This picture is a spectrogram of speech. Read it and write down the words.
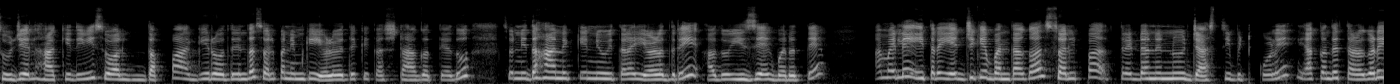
ಸೂಜಿಯಲ್ಲಿ ಹಾಕಿದ್ದೀವಿ. ಸೊ ಅಲ್ಲಿ ದಪ್ಪ ಆಗಿರೋದ್ರಿಂದ ಸ್ವಲ್ಪ ನಿಮಗೆ ಎಳೆಯೋದಕ್ಕೆ ಕಷ್ಟ ಆಗುತ್ತೆ ಅದು. ಸೊ ನಿಧಾನಕ್ಕೆ ನೀವು ಈ ಥರ ಎಳೆದ್ರೆ ಅದು ಈಸಿಯಾಗಿ ಬರುತ್ತೆ. ಆಮೇಲೆ ಈ ಥರ ಎಜ್ಜಿಗೆ ಬಂದಾಗ ಸ್ವಲ್ಪ ಥ್ರೆಡ್ಡನ್ನು ಜಾಸ್ತಿ ಬಿಟ್ಕೊಳ್ಳಿ. ಯಾಕಂದರೆ ತಳಗಡೆ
